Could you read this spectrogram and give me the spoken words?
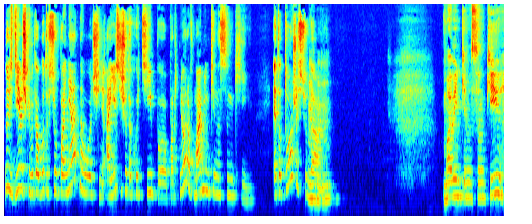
ну, с девочками как будто все понятно очень, а есть еще такой тип э, партнеров маменькины сынки. Это тоже сюда? Mm-hmm. Маменькины сынки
